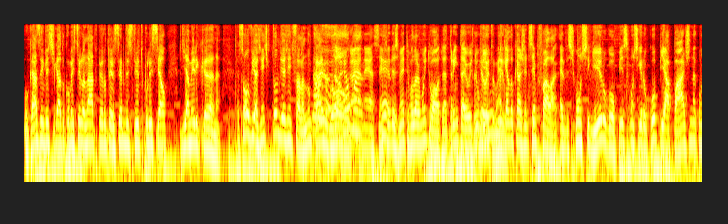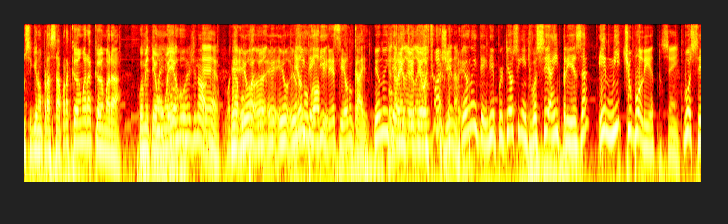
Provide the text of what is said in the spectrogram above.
O caso é investigado como estelionato pelo terceiro distrito policial de Americana. É só ouvir a gente que todo dia a gente fala, não, cai no gol. Não, É é uma- nessa. é- Infelizmente o valor é muito alto, é 38, 38 mil, mil. Aquilo que a gente sempre fala, eles conseguiram, o golpista conseguiram copiar a página, conseguiram passar para a Câmara, a Câmara cometeu Mas, um erro. Reginaldo, é, eu, acabou eu, eu, eu, eu eu não num golpe entendi. desse eu não caio. Eu não Eu entendi. eu- eu- 38. imagina. Eu não entendi, porque é o seguinte, você, a empresa emite o boleto. Sim. Você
